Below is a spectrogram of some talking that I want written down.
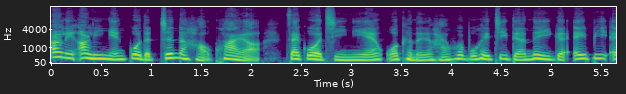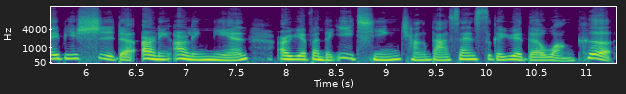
二零二零年过得真的好快啊！再过几年，我可能还会不会记得那一个 A B A B 式的二二零二零年二月份的疫情，长达三四个月的网课，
